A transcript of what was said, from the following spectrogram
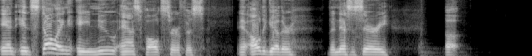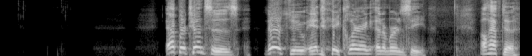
and installing a new asphalt surface and altogether the necessary uh, appurtenances thereto and declaring an emergency. I'll have to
